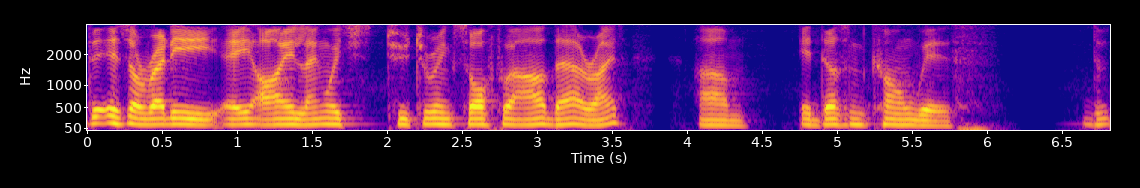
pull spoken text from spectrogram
there is already AI language tutoring software out there, right? Um, it doesn't come with the.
